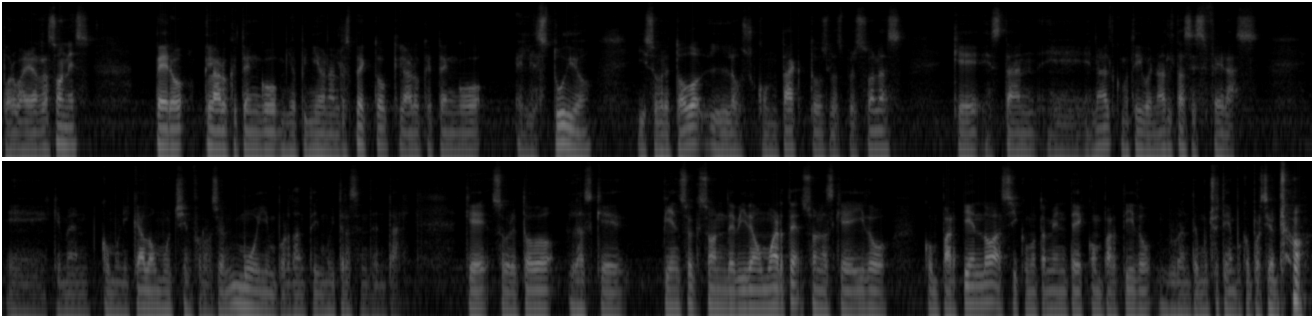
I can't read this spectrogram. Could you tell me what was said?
por varias razones, pero claro que tengo mi opinión al respecto, claro que tengo el estudio y sobre todo los contactos, las personas que están eh, en, como te digo, en altas esferas, eh, que me han comunicado mucha información muy importante y muy trascendental, que sobre todo las que pienso que son de vida o muerte son las que he ido compartiendo, así como también te he compartido durante mucho tiempo, que por cierto,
